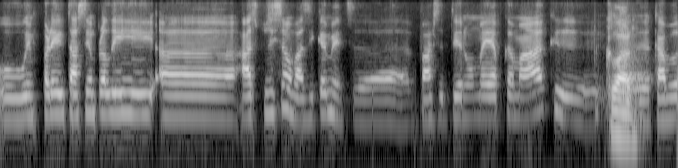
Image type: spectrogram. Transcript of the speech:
o emprego está sempre ali uh, à disposição, basicamente. Uh, basta ter uma época má que, claro. que acaba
